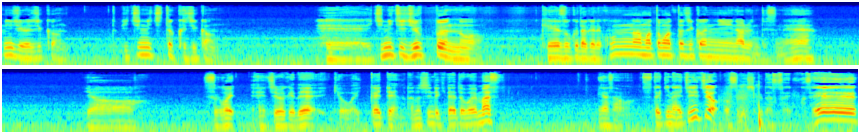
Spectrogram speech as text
？6924時間。1日と9時間。へえ1日10分の継続だけでこんなまとまった時間になるんですね。いやーすごい、え、というわけで今日は1回転楽しんでいきたいと思います。皆さんは素敵な一日をお過ごしくださいませ。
